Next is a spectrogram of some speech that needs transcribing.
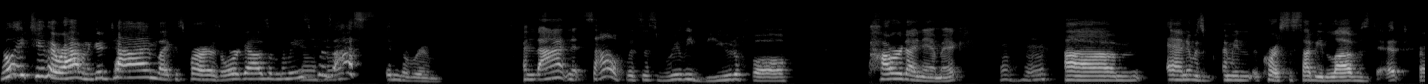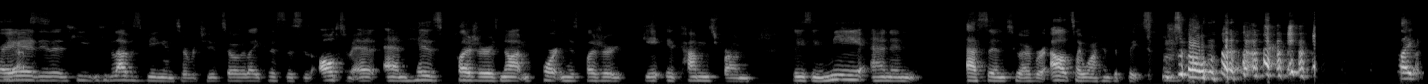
The only two that were having a good time, like as far as orgasm release, mm-hmm. was us in the room. And that in itself was this really beautiful power dynamic Mm-hmm. Um, and it was, I mean, of course, the subby loves it, right? Yes. He he loves being in servitude. So like this, this is ultimate, and his pleasure is not important. His pleasure it comes from pleasing me, and in essence, whoever else I want him to please. so, like,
